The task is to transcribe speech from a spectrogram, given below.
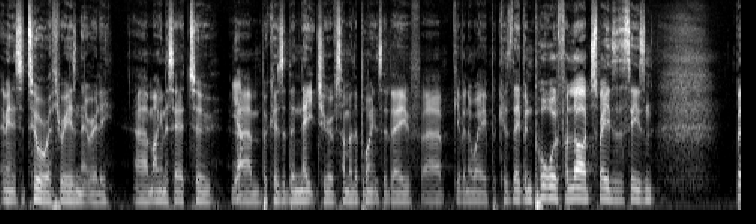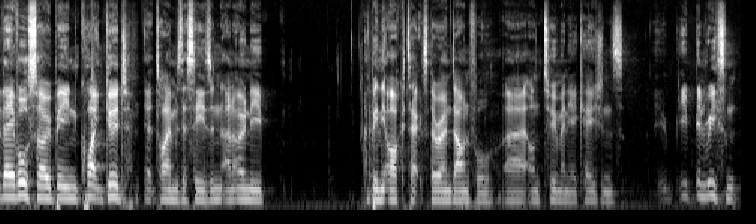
I mean, it's a two or a three, isn't it? Really. Um, I'm going to say a two. Yeah. Um, because of the nature of some of the points that they've uh, given away, because they've been poor for large swathes of the season, but they have also been quite good at times this season, and only have been the architects of their own downfall uh, on too many occasions. In recent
